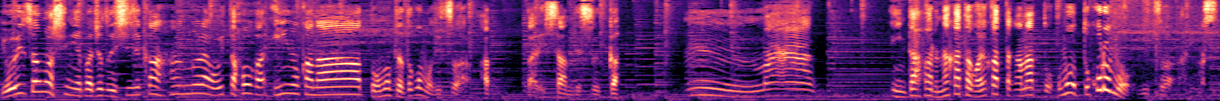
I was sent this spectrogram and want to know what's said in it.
酔いざましにやっぱりちょっと1時間半ぐらい置いた方がいいのかなと思ってたところも実はあったりしたんですが、うん、まあ、インターファルなかった方が良かったかなと思うところも実はあります。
